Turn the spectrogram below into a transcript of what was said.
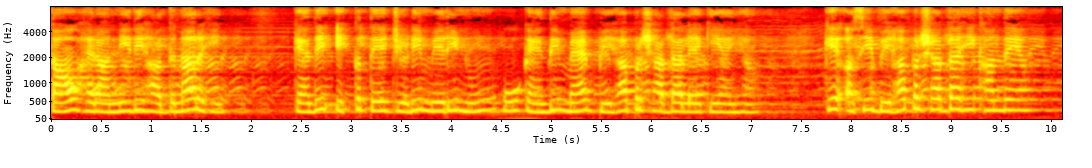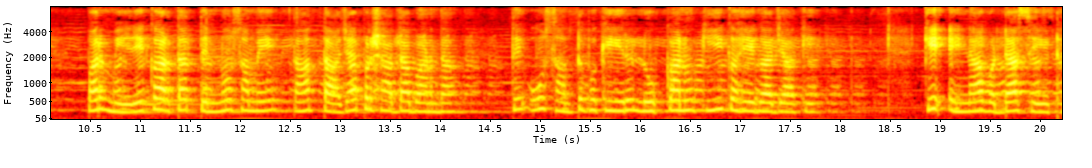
ਤਾਂ ਉਹ ਹੈਰਾਨੀ ਦੀ ਹੱਦ ਨਾ ਰਹੀ। ਕਹਿੰਦੀ, ਇੱਕ ਤੇ ਜਿਹੜੀ ਮੇਰੀ ਨੂੰ ਉਹ ਕਹਿੰਦੀ, ਮੈਂ ਬੇਹਾ ਪ੍ਰਸ਼ਾਦਾ ਲੈ ਕੇ ਆਈ ਹਾਂ ਕਿ ਅਸੀਂ ਬੇਹਾ ਪ੍ਰਸ਼ਾਦਾ ਹੀ ਖਾਂਦੇ ਹਾਂ ਪਰ ਮੇਰੇ ਘਰ ਤਾਂ ਤਿੰਨੋਂ ਸਮੇਂ ਤਾਂ ਤਾਜ਼ਾ ਪ੍ਰਸ਼ਾਦਾ ਬਣਦਾ। ਤੇ ਉਹ ਸੰਤ ਫਕੀਰ ਲੋਕਾਂ ਨੂੰ ਕੀ ਕਹੇਗਾ ਜਾ ਕੇ? ਕਿ ਇੰਨਾ ਵੱਡਾ ਸੇਠ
